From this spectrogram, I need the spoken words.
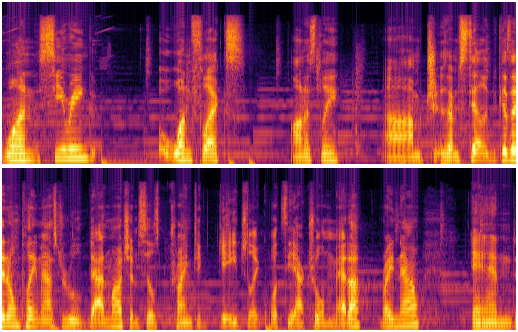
one Searing, one Flex, honestly. Uh, I'm, tr- I'm still, because I don't play Master Duel that much, I'm still trying to gauge like what's the actual meta right now. And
